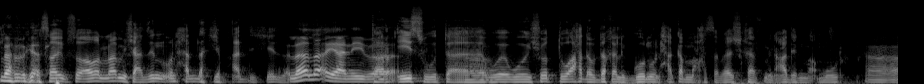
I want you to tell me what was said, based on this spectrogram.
لا بجد مصايب سو- آه والله مش عايزين نقول حد عشان ما حدش يزعل لا لا يعني بقى- ترقيص وت... آه. وشوت واحدة ودخل الجون والحكم ما حسبهاش خاف من عادل مأمور آه.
